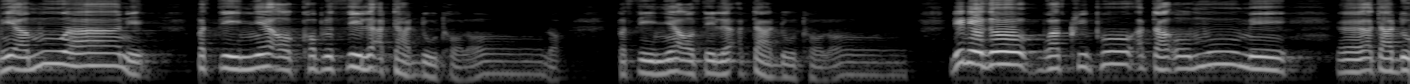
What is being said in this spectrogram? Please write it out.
မေအမူဟာနိပတိညာအခေါပလူသီလအတာဒူထော်လော ပတိညာအတေလအတာဒုထော်လောဒီနေသောဘွာခရီဖိုအတာအမူမီအတာဒု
